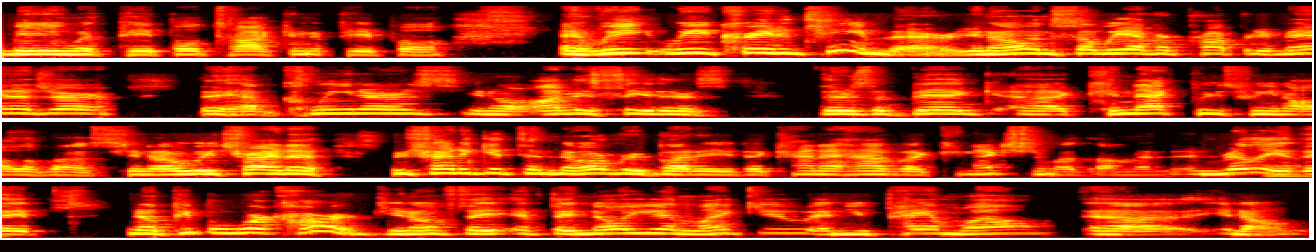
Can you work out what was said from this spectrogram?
meeting with people, talking to people, and we we create a team there. You know, and so we have a property manager. They have cleaners. You know, obviously there's there's a big uh, connect between all of us you know? We try to we try to get to know everybody to kind of have a connection with them. And, and really yeah. they you know people work hard you know? If they if they know you and like you and you pay them well uh, you know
